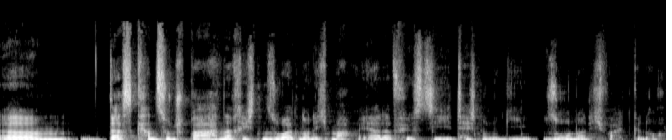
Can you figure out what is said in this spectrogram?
Ähm, das kannst du in Sprachnachrichten so halt noch nicht machen. Ja, dafür ist die Technologie so noch nicht weit genug.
